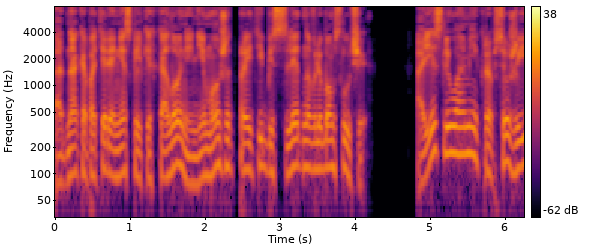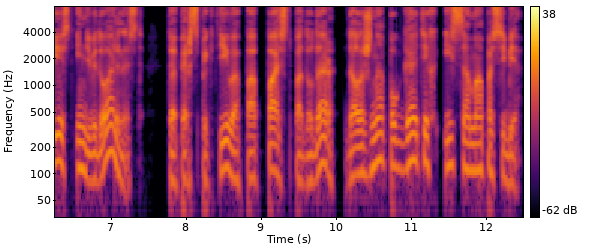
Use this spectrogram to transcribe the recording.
Однако потеря нескольких колоний не может пройти бесследно в любом случае. А если у Амикро все же есть индивидуальность, то перспектива попасть под удар должна пугать их и сама по себе.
